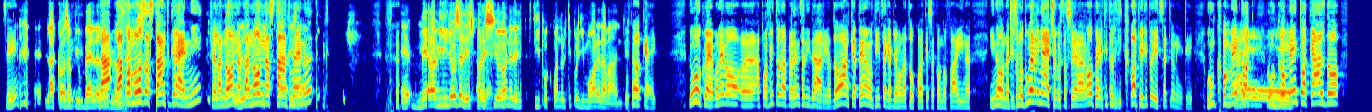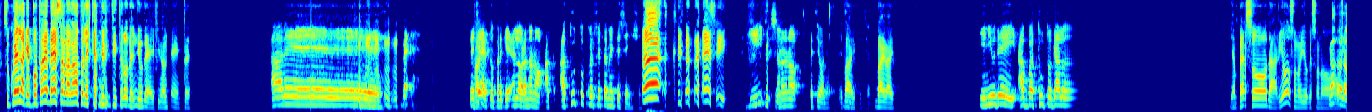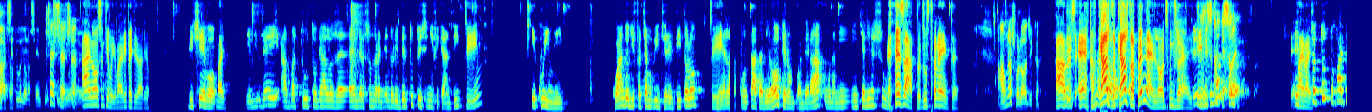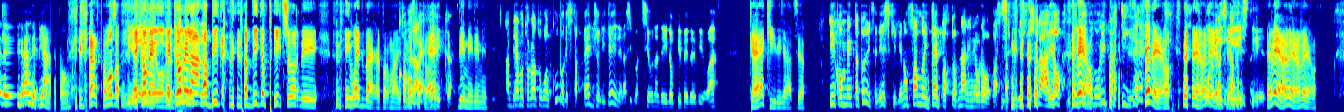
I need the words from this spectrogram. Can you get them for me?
Sì. è la cosa più bella La, la famosa stunt granny, cioè la nonna, Sì, la nonna esatto. stuntman. È meravigliosa l'espressione del tipo quando il tipo gli muore davanti. Ok. Comunque, volevo, eh, approfitto della presenza di Dario, do anche a te la notizia che abbiamo dato qualche secondo fa in, in onda. Ci sono due rematch questa sera a Raw per i titoli di coppia e i titoli degli Stati Uniti. Un commento, a, Ale. un commento a caldo su quella che potrebbe essere la nota del cambio di titolo del New Day, finalmente. Ale... Beh, cioè, certo, perché allora no, no, ha, ha tutto perfettamente senso. Eh, eh sì. Sì, No, no, no, no, attenzione, attenzione, Vai, attenzione. vai, vai. Il New Day ha battuto Gallo Abbiamo perso Dario o sono io che sono... No, no, no, sei tu che non lo senti. C'è, c'è, c'è. Ah, non lo sentivo io, vai, ripeti Dario. Dicevo, Vai. il New Day ha battuto Gallows e Anderson rendendoli del tutto insignificanti Sì, e quindi quando gli facciamo vincere il titolo Sì. nella puntata di Raw che non guarderà una minchia di nessuno. esatto, giustamente. Ha una sua logica. Ah, eh, ha una calza, sua- calza a pennello, aggiungerei. Il discorso è... È Vai, vai. fa tutto parte del grande piano. Che gran famoso. È come, è come la, la big, la big picture di, di Wade Barrett ormai. Comunque. Eric, Dimmi, dimmi. abbiamo trovato qualcuno che sta peggio di te nella situazione dei doppi pay per view, eh? Che è chi di grazia? I commentatori tedeschi che non fanno in tempo a tornare in Europa, smaltire il fuso orario, È e vero. devono ripartire. È vero, è vero, è vero. cristi. È vero, è vero, è vero.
